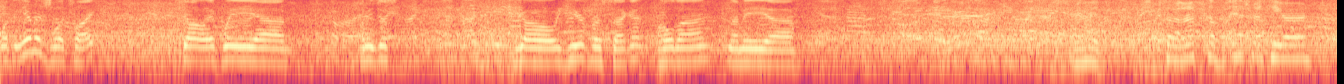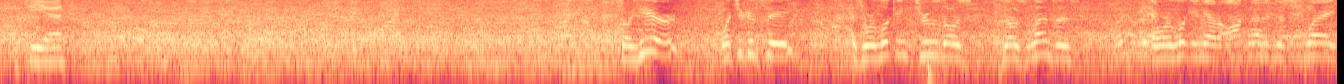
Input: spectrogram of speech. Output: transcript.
what the image looks like. So if we, uh, let me just go here for a second. Hold on. Let me. Uh, All right. So lots of interest here. The CES. So here, what you can see is we're looking through those those lenses, and we're looking at an augmented display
